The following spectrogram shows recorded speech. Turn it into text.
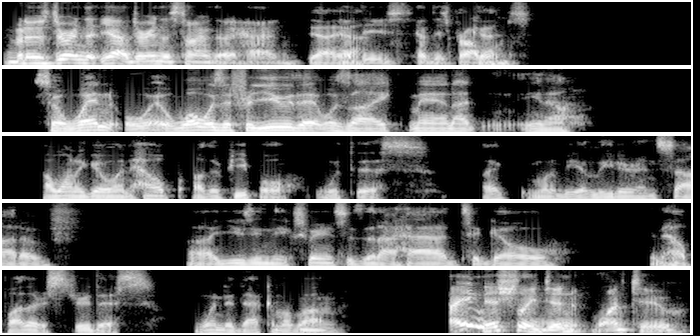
but it was during the yeah during this time that I had Yeah. Yeah. had these had these problems. So when what was it for you that was like, man, I you know, I want to go and help other people with this. Like, I want to be a leader inside of uh, using the experiences that I had to go and help others through this. When did that come about? Mm. I initially didn't want to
